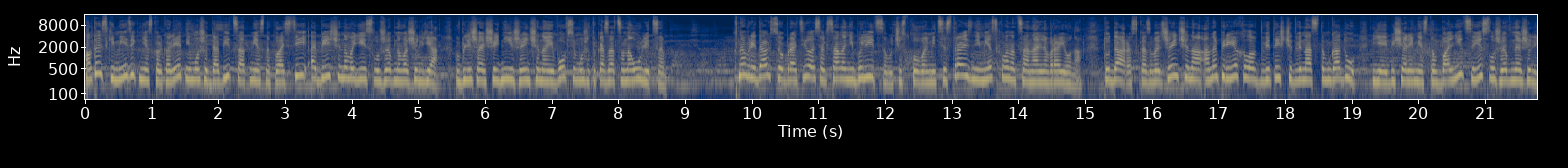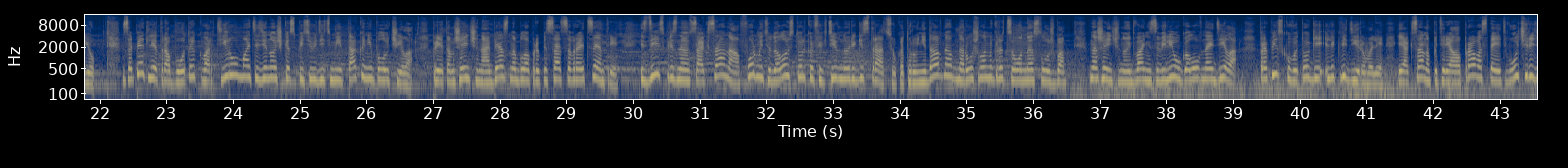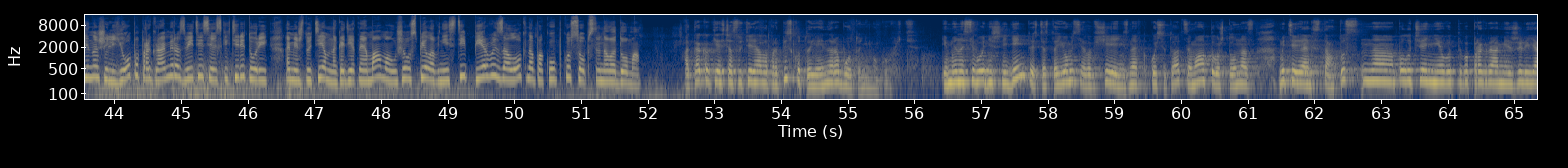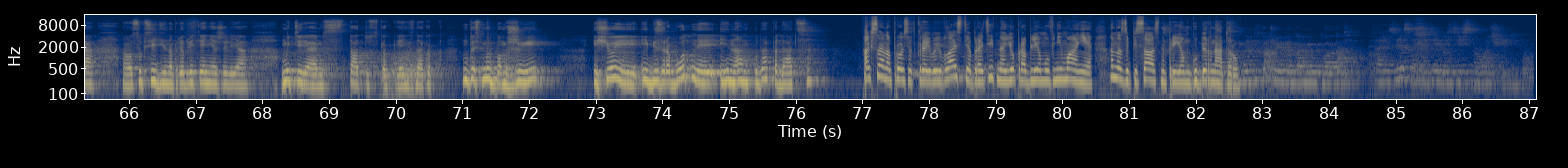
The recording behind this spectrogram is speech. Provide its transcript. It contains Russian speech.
Алтайский медик несколько лет не может добиться от местных властей обещанного ей служебного жилья. В ближайшие дни женщина и вовсе может оказаться на улице. К нам в редакцию обратилась Оксана Небылица, участковая медсестра из немецкого национального района. Туда, рассказывает женщина, она переехала в 2012 году. Ей обещали место в больнице и служебное жилье. За пять лет работы квартиру мать-одиночка с пятью детьми так и не получила. При этом женщина обязана была прописаться в райцентре. Здесь, признается Оксана, оформить удалось только фиктивную регистрацию, которую недавно обнаружила миграционная служба. На женщину едва не завели уголовное дело. Прописку Прописку в итоге ликвидировали, и Оксана потеряла право стоять в очереди на жилье по программе развития сельских территорий. А между тем многодетная мама уже успела внести первый залог на покупку собственного дома. А так как я сейчас утеряла прописку, то я и на работу не могу выйти. И мы на сегодняшний день, то есть остаемся вообще, я не знаю в какой ситуации. Мало того, что у нас мы теряем статус на получение вот по программе жилья, э, субсидии на приобретение жилья, мы теряем статус, как, я не знаю, как, ну, то есть мы бомжи, еще и, и безработные, и нам куда податься. Оксана просит краевые власти обратить на ее проблему внимание. Она записалась на прием к губернатору.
